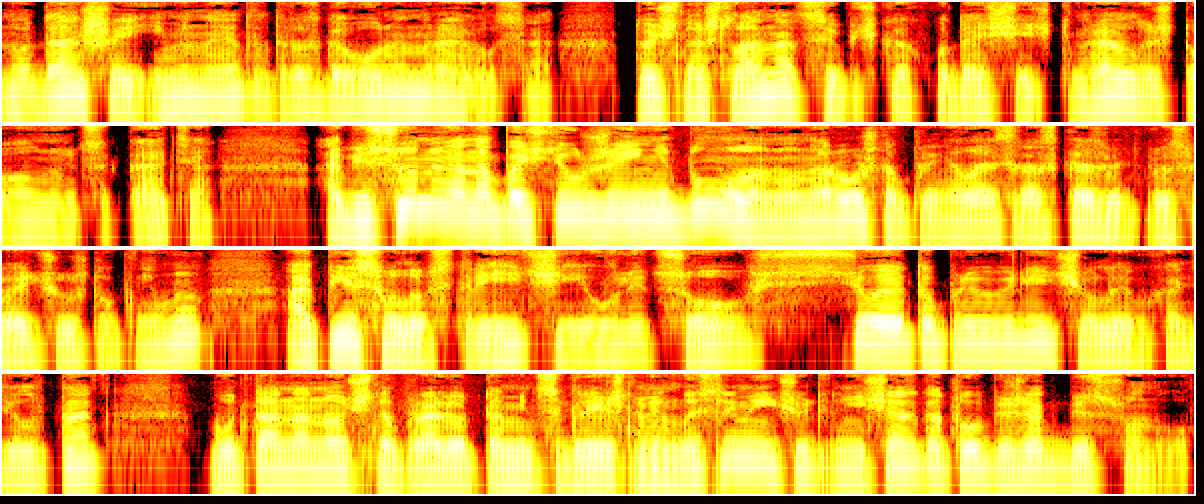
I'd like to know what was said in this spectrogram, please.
Но Даше именно этот разговор и нравился. Точно шла на цыпочках по дощечке. Нравилось, что волнуется Катя. О Бессонове она почти уже и не думала, но нарочно принялась рассказывать про свои чувства к нему, описывала встречи, его лицо. Все это преувеличивало и выходило так, будто она ночь напролет томится грешными мыслями и чуть ли не сейчас готова бежать к Бессонову.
